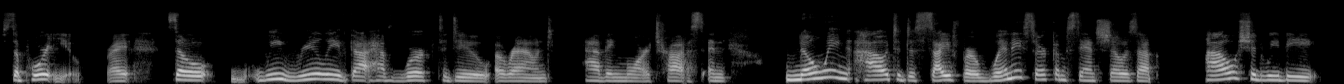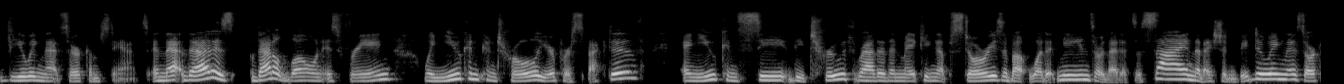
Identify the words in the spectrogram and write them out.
support you, right? So we really got have work to do around having more trust and knowing how to decipher when a circumstance shows up how should we be viewing that circumstance and that that is that alone is freeing when you can control your perspective and you can see the truth rather than making up stories about what it means or that it's a sign that I shouldn't be doing this or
